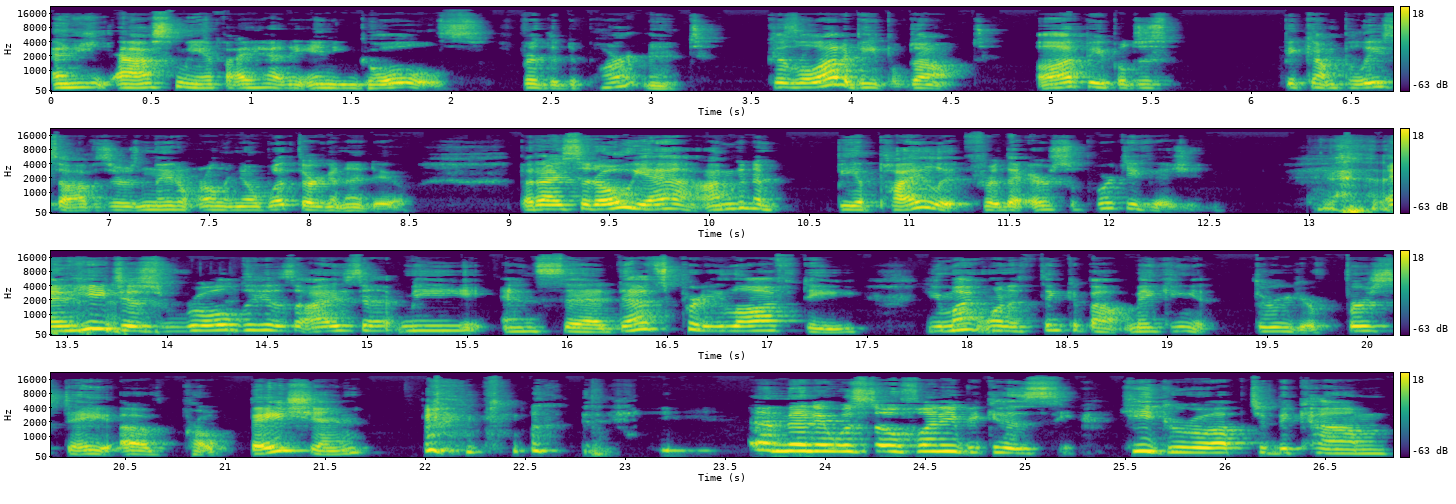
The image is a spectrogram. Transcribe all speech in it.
and he asked me if I had any goals for the department because a lot of people don't. A lot of people just become police officers and they don't really know what they're going to do. But I said, "Oh yeah, I'm going to be a pilot for the air support division. and he just rolled his eyes at me and said, That's pretty lofty. You might want to think about making it through your first day of probation. and then it was so funny because he grew up to become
